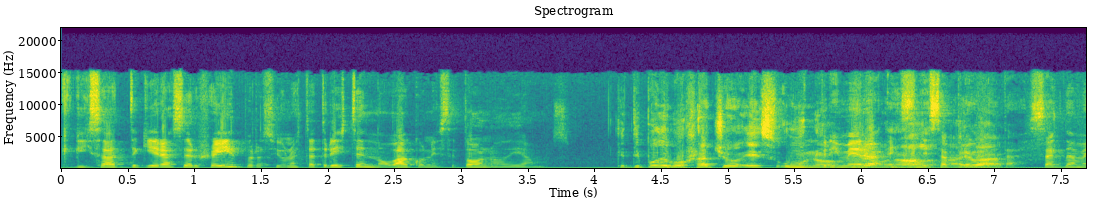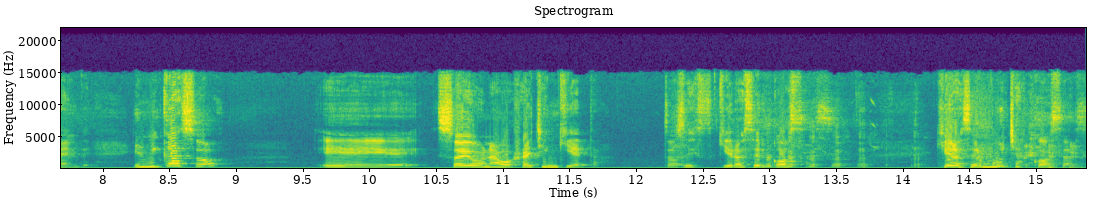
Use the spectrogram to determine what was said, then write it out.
que quizá te quiera hacer reír, pero si uno está triste no va con ese tono, digamos. ¿Qué tipo de borracho es uno? Primero digamos, es ¿no? esa pregunta, exactamente. En mi caso, eh, soy una borracha inquieta, entonces quiero hacer cosas, quiero hacer muchas cosas.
